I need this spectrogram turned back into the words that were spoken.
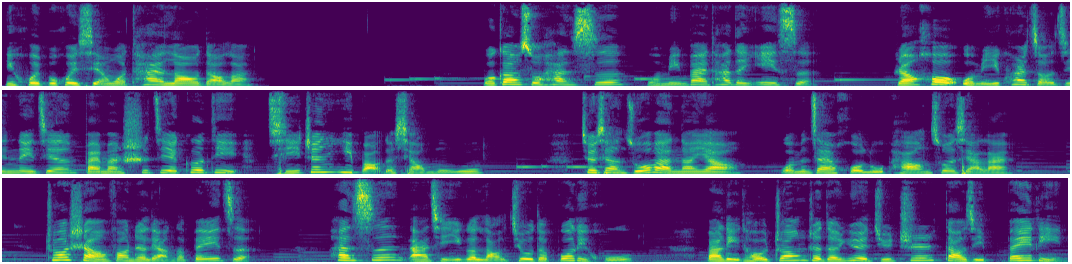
你会不会嫌我太唠叨了？我告诉汉斯，我明白他的意思。然后我们一块走进那间摆满世界各地奇珍异宝的小木屋，就像昨晚那样。我们在火炉旁坐下来，桌上放着两个杯子。汉斯拿起一个老旧的玻璃壶，把里头装着的月菊汁倒进杯里。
